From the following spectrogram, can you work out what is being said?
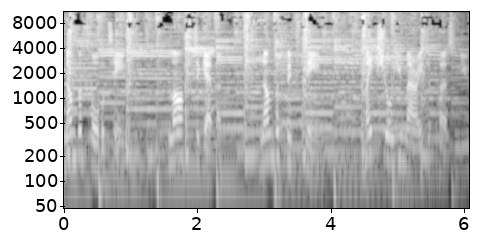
Number 14. Laugh together. Number 15. Make sure you marry the person you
